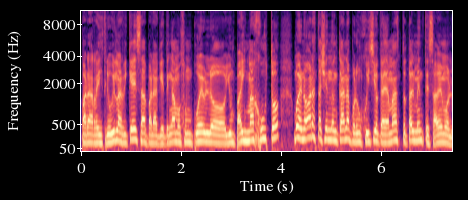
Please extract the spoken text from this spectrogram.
para redistribuir la riqueza, para que tengamos un pueblo y un país más justo, bueno, ahora está yendo en cana por un juicio que además totalmente sabemos lo,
